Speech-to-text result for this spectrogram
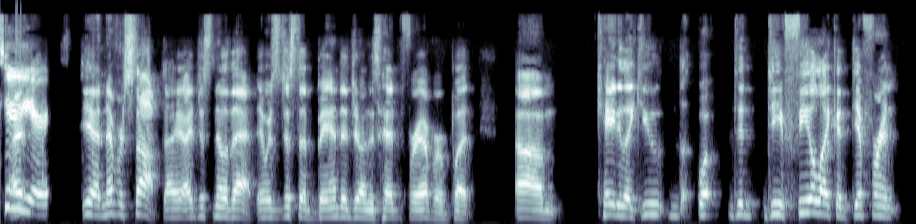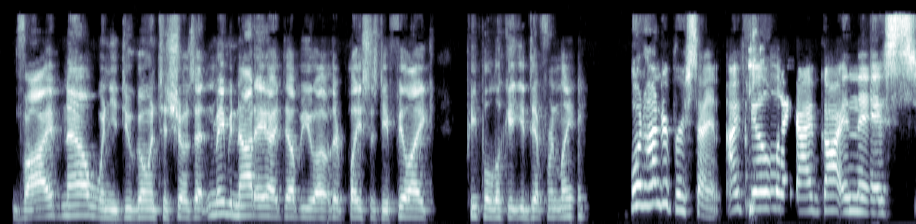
Two I- years. Yeah, never stopped. I, I just know that it was just a bandage on his head forever. But um, Katie, like you, what did do you feel like a different vibe now when you do go into shows that maybe not AIW, other places? Do you feel like people look at you differently? 100%. I feel like I've gotten this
